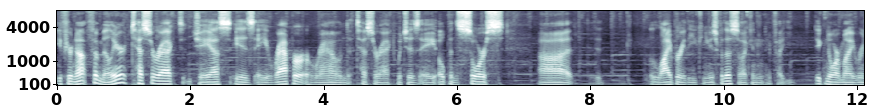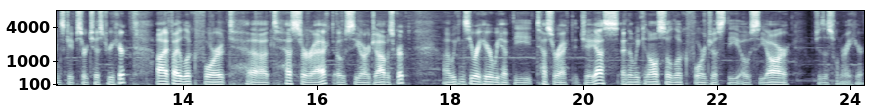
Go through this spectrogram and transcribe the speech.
If you're not familiar, Tesseract.js is a wrapper around Tesseract, which is a open source uh, library that you can use for this. So I can, if I ignore my RuneScape search history here, uh, if I look for uh, Tesseract OCR JavaScript, uh, we can see right here we have the Tesseract JS, and then we can also look for just the OCR, which is this one right here.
